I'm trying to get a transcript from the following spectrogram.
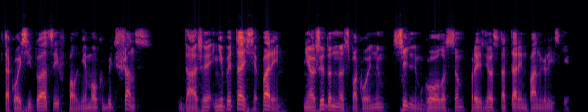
в такой ситуации вполне мог быть шанс. Даже не пытайся, парень, неожиданно спокойным, сильным голосом произнес татарин по-английски.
